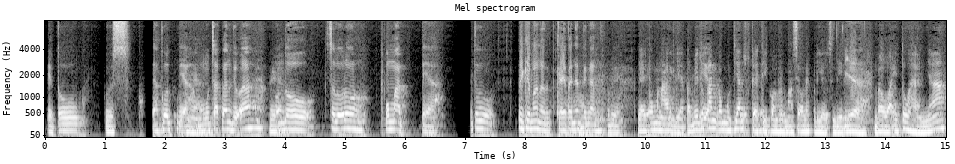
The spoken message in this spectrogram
itu Gus Yakut ya Ya. mengucapkan doa Ya. untuk seluruh umat ya itu bagaimana kaitannya dengan ya itu menarik ya. Tapi itu Iya. kan kemudian sudah dikonfirmasi oleh beliau sendiri Iya. bahwa itu hanya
